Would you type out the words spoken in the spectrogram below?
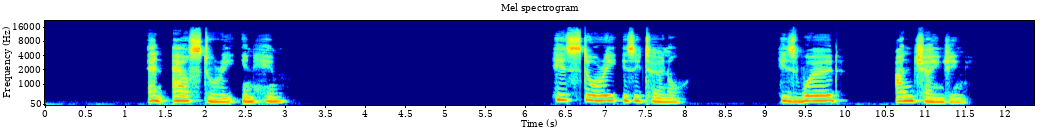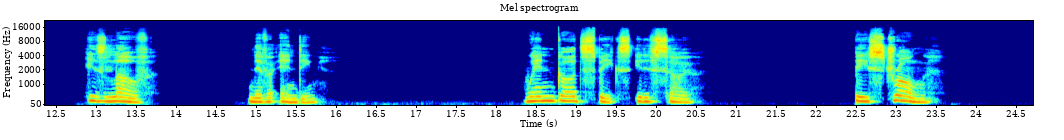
and our story in Him. His story is eternal, His word unchanging, His love never ending. When God speaks, it is so. Be strong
